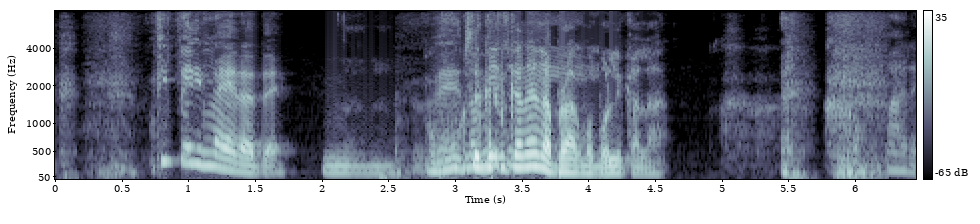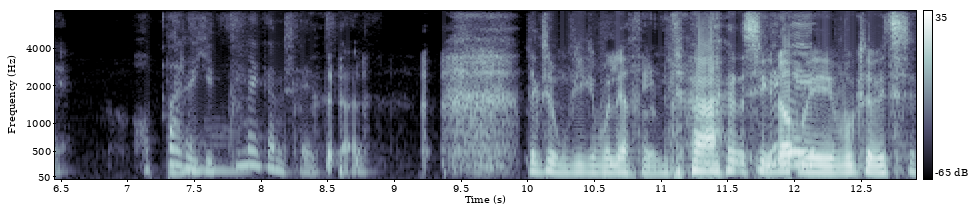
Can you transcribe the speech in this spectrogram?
Τι περιμένατε; Ναι, ναι. Ο Ε, Βούσε- δεν κάνει νομίζω κανένα ότι- πράγμα πολύ καλά. Πάρε. Ω, πάρε, γιατί τι με έκανες έτσι τώρα; Δεν ξέρω, μου βγήκε πολύ αυθόρμητα. Συγγνώμη, Βούσεβιτς.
